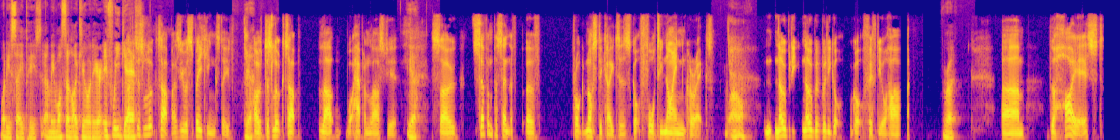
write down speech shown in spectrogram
What do you say, Pete? I mean, what's the likelihood here? If we get, I've just looked up as you were speaking, Steve. yeah, I've just looked up la- what happened last year. yeah, So seven percent of, of prognosticators got forty nine correct. oh, N- nobody nobody got got fifty or higher. right, Um, the highest.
